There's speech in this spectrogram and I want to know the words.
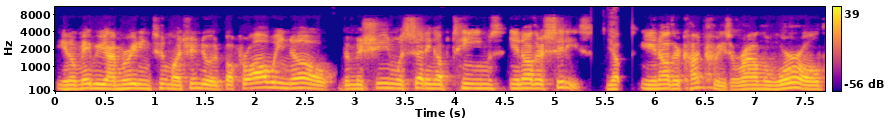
you know, maybe I'm reading too much into it, but for all we know, the machine was setting up teams in other cities. Yep. In other countries around the world.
